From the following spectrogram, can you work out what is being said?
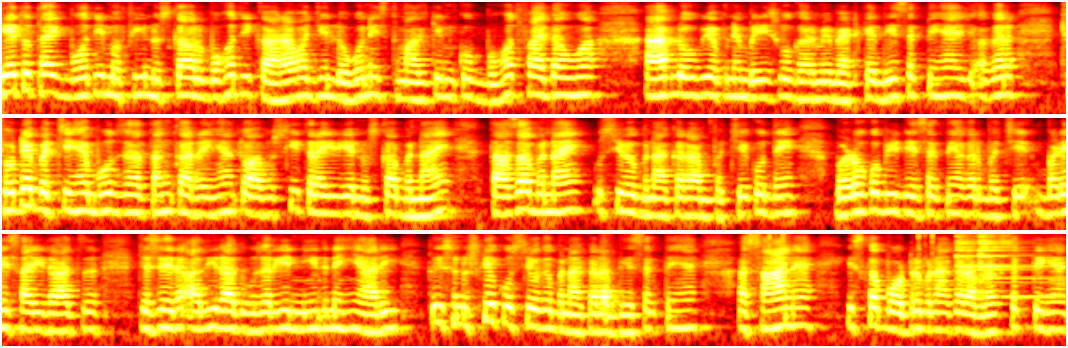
ये तो था एक बहुत ही मफी नुस्खा और बहुत ही कारावा जिन लोगों ने इस्तेमाल किया उनको बहुत फ़ायदा हुआ। आप लोग भी अपने मरीज़ को घर में बैठ कर दे सकते हैं। अगर छोटे बच्चे हैं, बहुत ज़्यादा तंग कर रहे हैं तो आप उसी तरह ये नुस्खा बनाएँ, ताज़ा बनाएँ, उसी में बनाकर आप बच्चे को दें। बड़ों को भी दे सकते हैं, अगर बच्चे, बड़े सारी रात, जैसे आधी रात गुजर गई, नींद नहीं आ रही तो इस नुस्खे को उसी वक्त बनाकर आप दे सकते हैं। आसान है, इसका पाउडर बनाकर आप रख सकते हैं।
